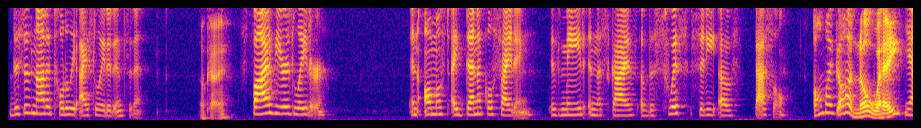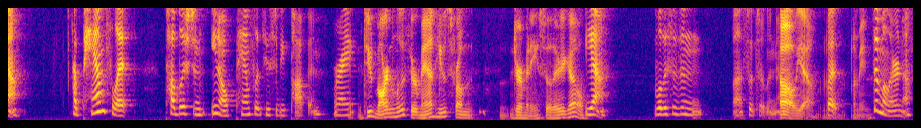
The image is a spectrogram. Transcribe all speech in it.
this is not a totally isolated incident. Okay. 5 years later, an almost identical sighting is made in the skies of the Swiss city of Basel. Oh my god, no way. Yeah. A pamphlet published in, you know, pamphlets used to be popping, right? Dude, Martin Luther, man, he was from Germany, so there you go. Yeah. Well, this is in uh, Switzerland now, Oh yeah. but I mean, similar enough.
